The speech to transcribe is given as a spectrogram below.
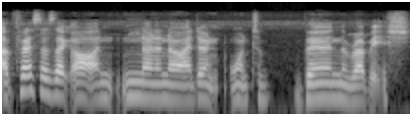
At first, I was like, Oh, no, no, no, I don't want to burn the rubbish.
